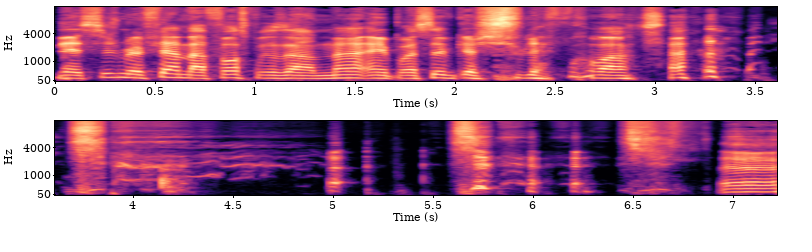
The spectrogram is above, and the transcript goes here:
mais si je me fie à ma force présentement, impossible que je suis la provençale. euh,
